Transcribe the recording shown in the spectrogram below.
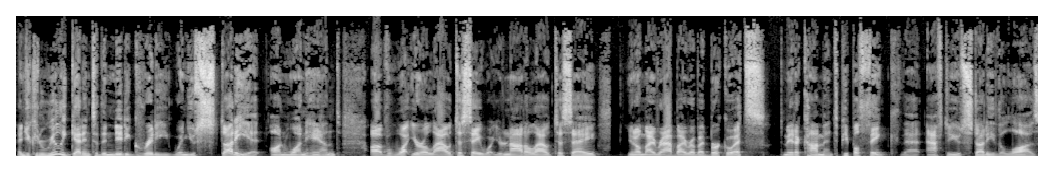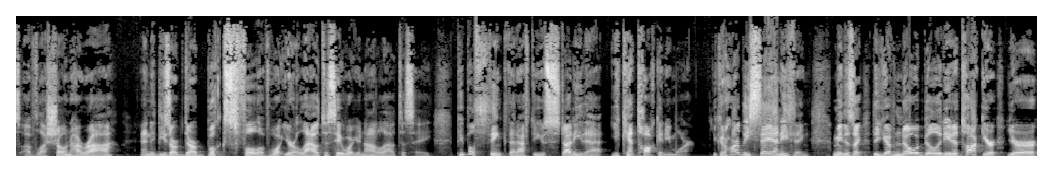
and you can really get into the nitty gritty when you study it on one hand of what you're allowed to say, what you're not allowed to say. You know, my rabbi, Rabbi Berkowitz, made a comment. People think that after you study the laws of Lashon Hara, and these are there are books full of what you're allowed to say, what you're not allowed to say. People think that after you study that, you can't talk anymore. You can hardly say anything. I mean, there's like you have no ability to talk. You're you're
